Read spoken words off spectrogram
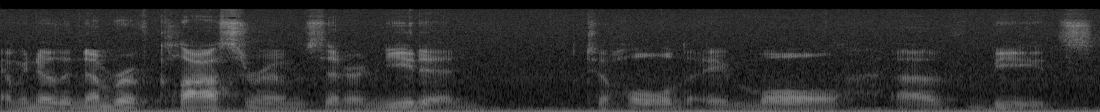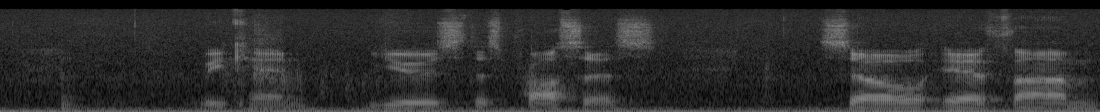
and we know the number of classrooms that are needed to hold a mole of beads. We can use this process. So if um,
